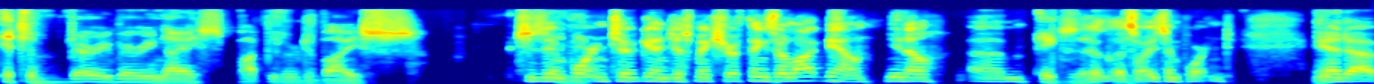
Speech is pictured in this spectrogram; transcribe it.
it's a very very nice popular device. Which is important to again just make sure things are locked down. You know, um, exactly. That's why it's important. Yeah. And uh,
